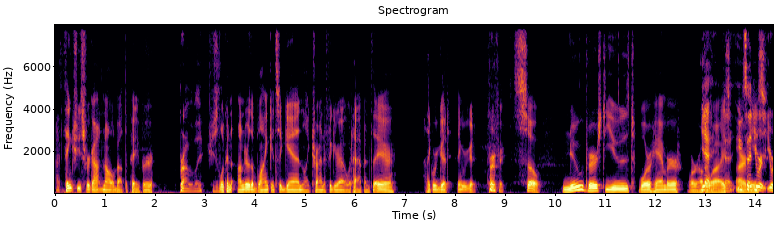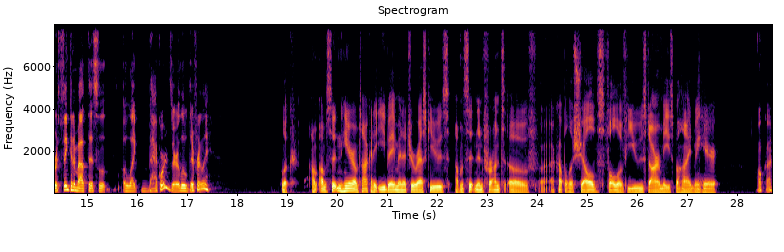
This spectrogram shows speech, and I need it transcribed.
I think she's forgotten all about the paper. Probably. She's looking under the blankets again, like trying to figure out what happened there. I think we're good. I think we're good. Perfect. So, new versus used Warhammer or Yeah, otherwise. yeah. You said you were you were thinking about this uh, like backwards or a little differently. Look, I'm, I'm sitting here. I'm talking to eBay Miniature Rescues. I'm sitting in front of a couple of shelves full of used armies behind me here. Okay,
